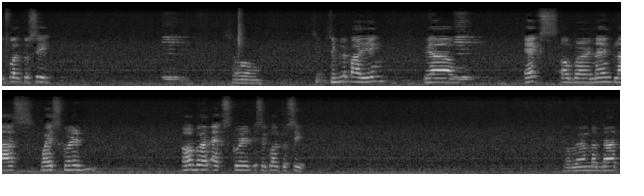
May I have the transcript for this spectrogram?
equal to C. So, simplifying, we have x over 9 plus y squared over x squared is equal to C. So, remember that.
